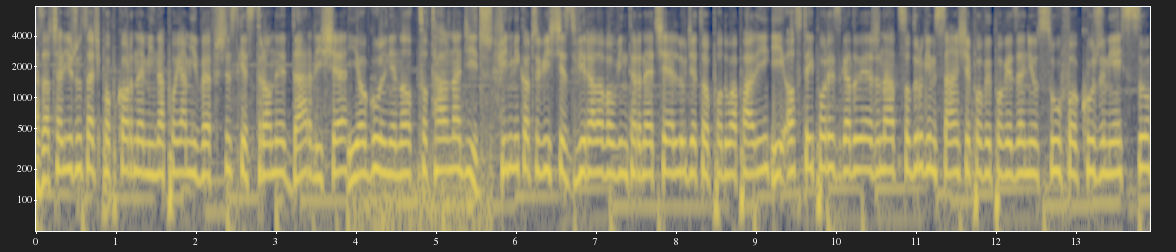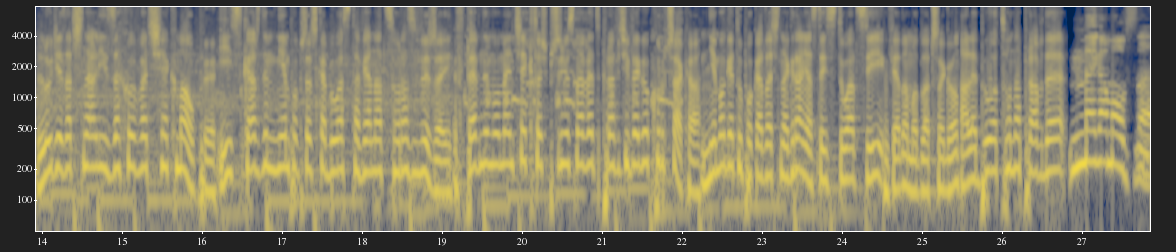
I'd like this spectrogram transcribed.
Zaczęli rzucać popcornem i napojami we wszystkie strony, darli się i ogólnie no totalna dzicz. Filmik oczywiście zwiralował w internecie, ludzie to podłapali i od tej pory zgaduję, że na co drugim seansie po wypowiedzeniu słów o kurzy miejscu ludzie zaczynali zachowywać się jak małpy i z każdym dniem poprzeczka była stawiana coraz wyżej. W pewnym momencie ktoś przyniósł nawet prawdziwego kurczaka. Nie mogę tu pokazać nagrania z tej sytuacji, wiadomo dlaczego, ale było to naprawdę Mega mocne.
